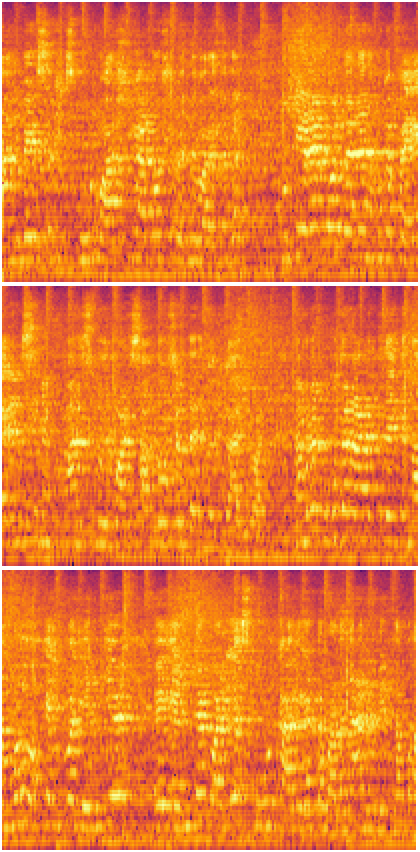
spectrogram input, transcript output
ആനിവേഴ്സറി സ്കൂൾ വാർഷികാഘോഷം എന്ന് പറയുന്നത് കുട്ടികളെ പോലെ തന്നെ നമുക്ക് പേരൻസിനും മനസ്സിന് ഒരുപാട് സന്തോഷം തരുന്ന ഒരു കാര്യമാണ്. നമ്മുടെ ഭൂതകാലത്തിലേക്ക് നമ്മളും ഇപ്പോൾ എനിക്ക് എന്റെ പഴയ സ്കൂൾ കാലഘട്ടമാണ് ഞാൻ ഇവിടെ ഇരുന്നപ്പോൾ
